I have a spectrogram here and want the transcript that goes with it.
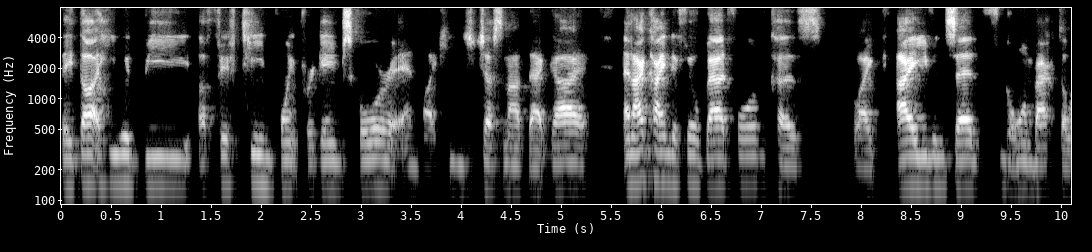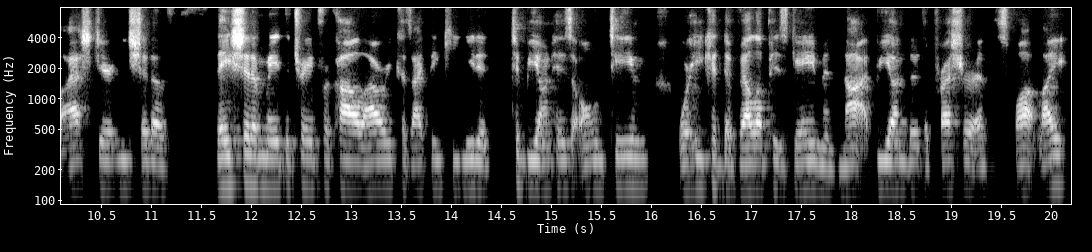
They thought he would be a 15 point per game scorer, and like he's just not that guy. And I kind of feel bad for him because, like, I even said going back to last year, he should have they should have made the trade for Kyle Lowry because I think he needed to be on his own team where he could develop his game and not be under the pressure and the spotlight.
